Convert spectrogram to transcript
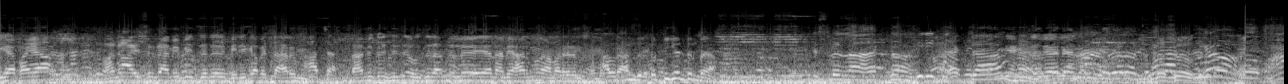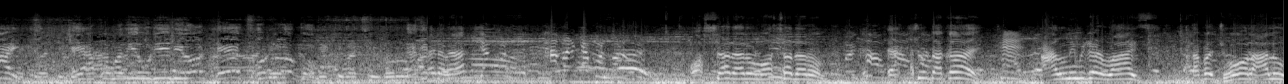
ইয়া ভাইয়া মানে আইছে যে আমি বিশ জনের বিড়ি খাবে তার আচ্ছা। আমি কইছি যে হুজুর আপনি লয়ে যান আমি হারমু আমার এরকম সমস্যা আলহামদুলিল্লাহ। টিকিট দেন ভাইয়া। বিসমিল্লাহ একদম। একটা? হ্যাঁ। ভাই এই আপনাদের উড়িয়ে দিল টেস্ট অন্যরকম। দেখতে পাচ্ছি গরু কেমন? খাবার কেমন? বলো অসাধারণ। অসাধারণ একশো টাকায় হ্যাঁ। আনলিমিটেড রাইস তারপরে ঝোল আলু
